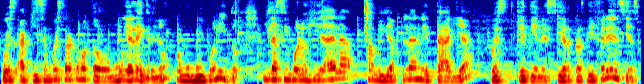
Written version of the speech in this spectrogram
pues aquí se muestra como todo muy alegre, ¿no? Como muy bonito. Y la simbología de la familia planetaria, pues que tiene ciertas diferencias.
